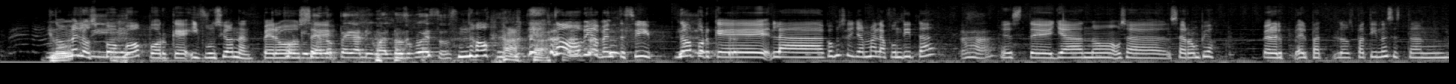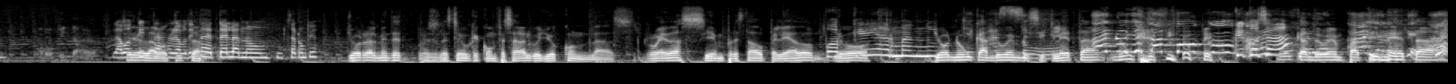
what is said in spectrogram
Yo- No me los Sí. pongo porque, y funcionan, pero Porque se... ya no pegan igual los huesos. No, no, obviamente sí. No, porque la, ¿cómo se llama? La fundita, Ajá. este, ya no, o sea, se rompió. Pero el, el pat- los patines están, La botita, la Sí, botita, la la botita. botita de tela no se rompió. Yo realmente, pues les tengo que confesar algo. Yo con las ruedas siempre he estado peleado. ¿Por yo, qué, Armando? Yo nunca anduve en bicicleta. nunca, anduve, ¿Qué cosa? nunca anduve en patineta.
